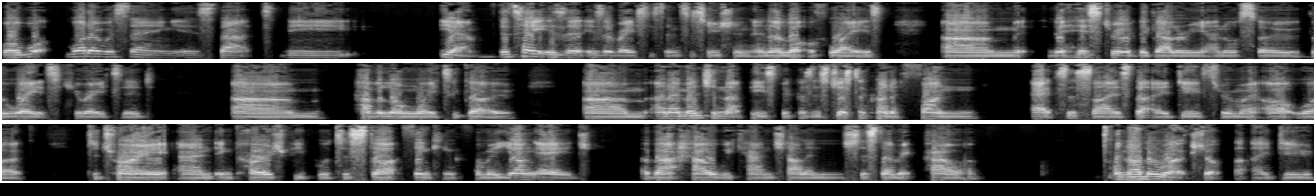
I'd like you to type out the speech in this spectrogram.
Well, what what I was saying is that the yeah, the Tate is a is a racist institution in a lot of ways. Um, the history of the gallery and also the way it's curated um, have a long way to go. Um, and I mentioned that piece because it's just a kind of fun exercise that I do through my artwork to try and encourage people to start thinking from a young age about how we can challenge systemic power. Another workshop that I do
